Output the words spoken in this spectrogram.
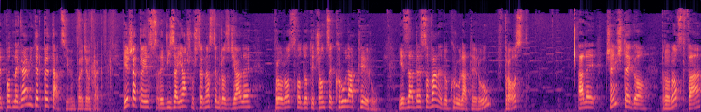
y, podlegają interpretacji, bym powiedział tak. Pierwsza to jest w Izajaszu 14 rozdziale proroctwo dotyczące króla Tyru. Jest zaadresowane do króla Tyru wprost, ale część tego proroctwa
